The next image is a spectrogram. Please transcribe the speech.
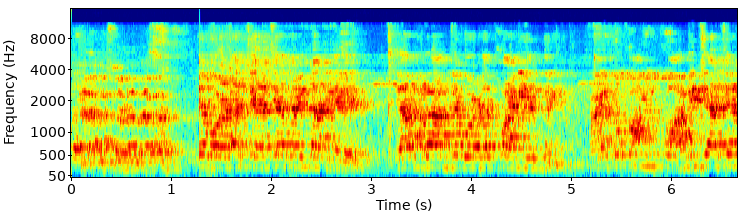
त्यानुसार आता त्या वॉर्डात चार चार पाणी टाकलेले आहेत त्यामुळे आमच्या वॉर्डात पाणी येत नाही. आम्ही चार चार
